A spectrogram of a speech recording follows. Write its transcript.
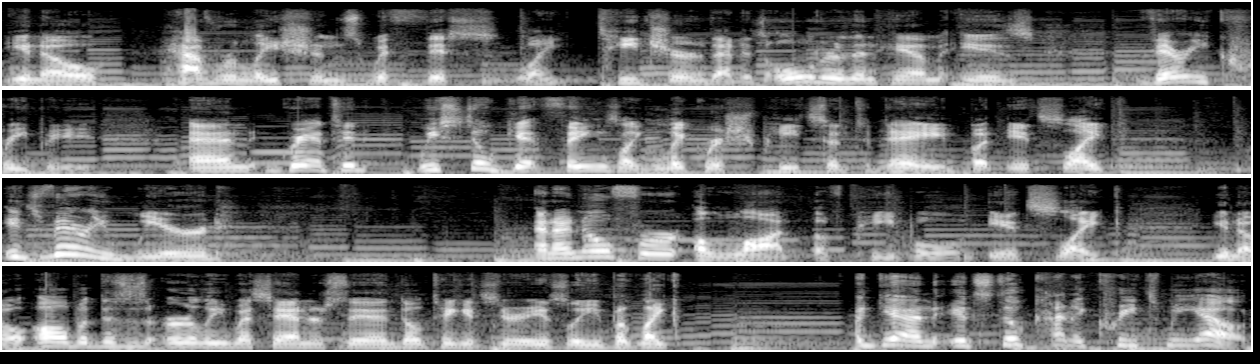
you know, have relations with this like teacher that is older than him is very creepy. And granted, we still get things like licorice pizza today, but it's like, it's very weird. And I know for a lot of people, it's like, you know, oh, but this is early Wes Anderson, don't take it seriously. But like, again, it still kind of creeps me out.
